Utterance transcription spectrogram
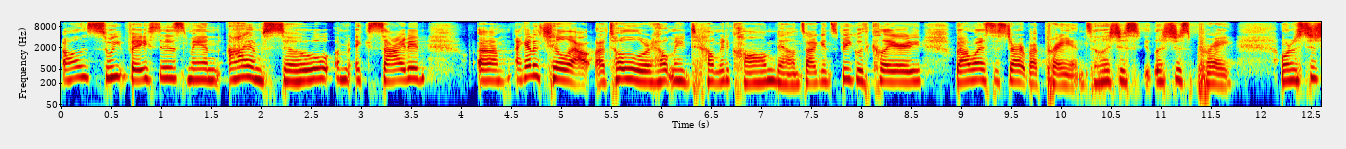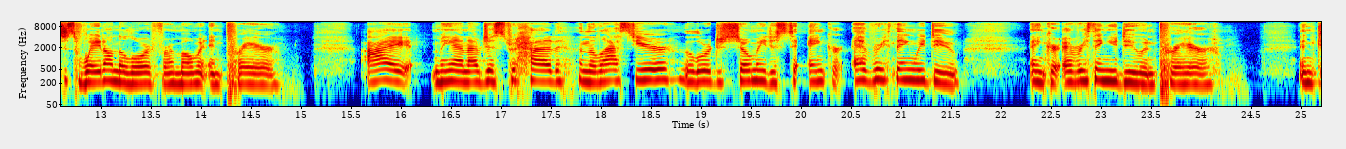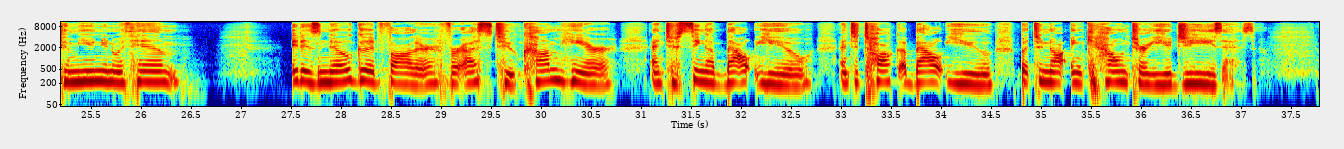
all the sweet faces, man. I am so I'm excited. Um, I got to chill out. I told the Lord, help me, help me to calm down so I can speak with clarity. But I want us to start by praying. So let's just let's just pray. I want us to just wait on the Lord for a moment in prayer. I, man, I've just had in the last year, the Lord just showed me just to anchor everything we do, anchor everything you do in prayer, in communion with Him it is no good, Father, for us to come here and to sing about you and to talk about you, but to not encounter you, Jesus.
